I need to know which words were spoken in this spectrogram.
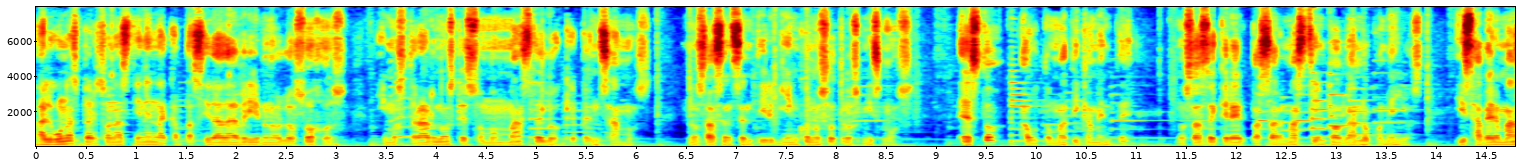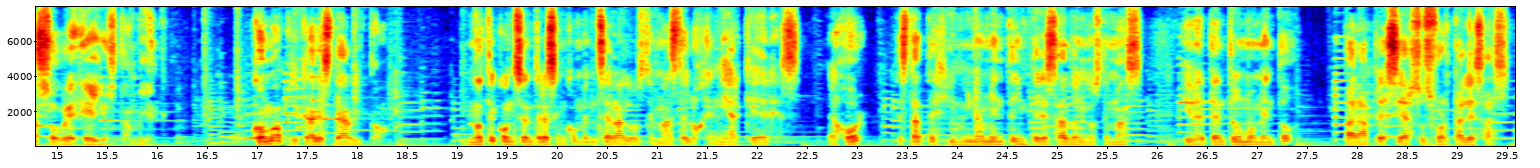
Algunas personas tienen la capacidad de abrirnos los ojos y mostrarnos que somos más de lo que pensamos nos hacen sentir bien con nosotros mismos. Esto automáticamente nos hace querer pasar más tiempo hablando con ellos y saber más sobre ellos también. ¿Cómo aplicar este hábito? No te concentres en convencer a los demás de lo genial que eres. Mejor, estate genuinamente interesado en los demás y detente un momento para apreciar sus fortalezas.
